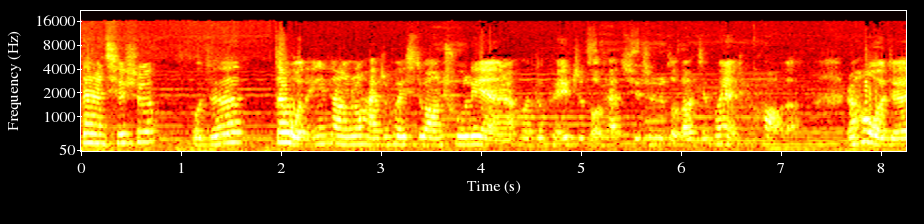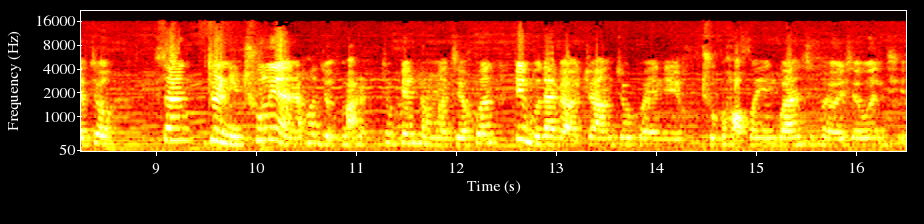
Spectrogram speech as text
但是其实我觉得，在我的印象中，还是会希望初恋，然后就可以一直走下去，甚至走到结婚也挺好的。然后我觉得就。虽然就是你初恋，然后就马上就变成了结婚，并不代表这样就会你处不好婚姻关系，会有一些问题。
